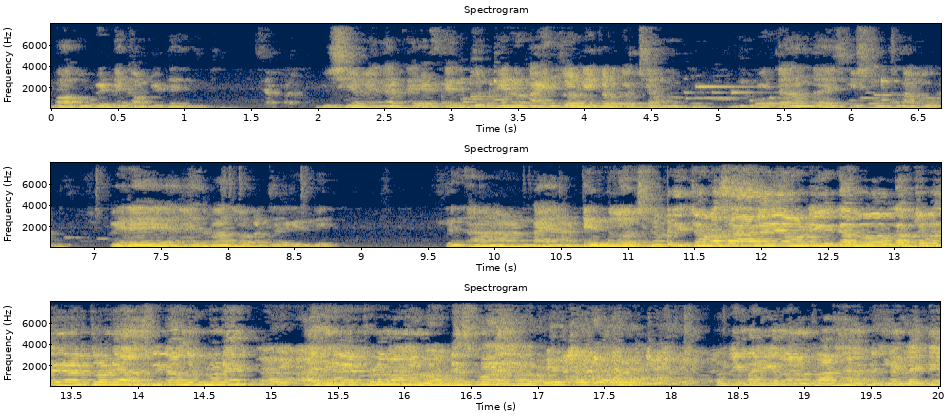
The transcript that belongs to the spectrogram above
బాబు బీటెక్ కంప్లీట్ అయింది. విషయం ఏంటంటే టెన్త్ నేను నైన్త్లోనే ఇక్కడికి వచ్చాను. మిగతా అంతా ఎడ్యుకేషన్ అంతా నాకు వేరే హైదరాబాద్లో ఒకటి జరిగింది. టెన్త్లో వచ్చినప్పుడు చౌరసా అనే ఒకటి గప్ గప్చుపు ఆ స్వీట్ హౌస్ ఉంటుండే అది తినట్టునే మనం లోపేసుకున్నాం ఓకే మరి మనం పాఠశాలకు వచ్చినట్లయితే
